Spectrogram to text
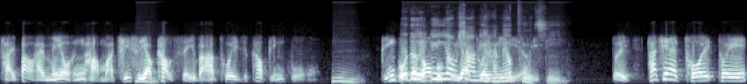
财报还没有很好嘛，其实要靠谁把它推？就靠苹果。嗯，苹果的应用上面还没有普及。对，他现在推推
